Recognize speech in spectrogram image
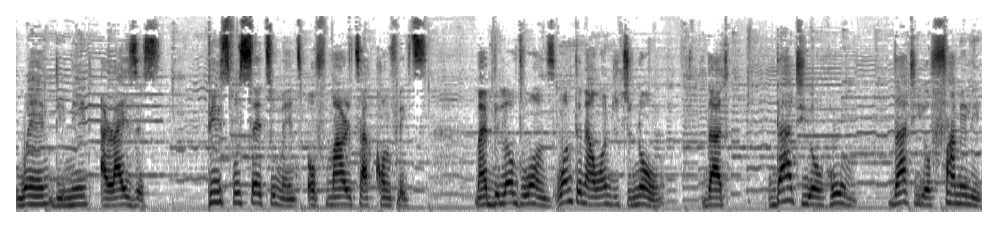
when the need arises. Peaceful settlement of marital conflicts. My beloved ones, one thing I want you to know that that your home, that your family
